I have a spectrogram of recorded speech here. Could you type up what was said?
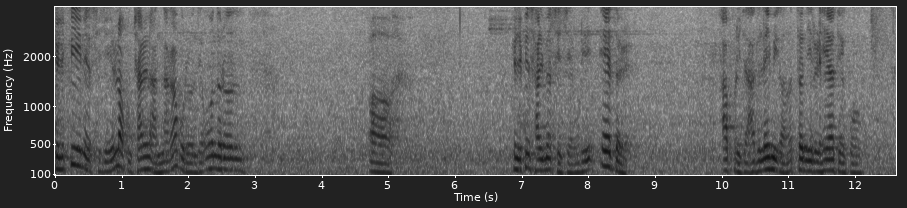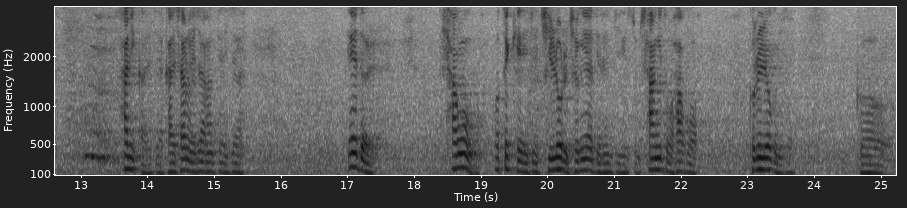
필리핀에서 이제 연락은 잘 안 나가고 그러는데 오늘은 어 필리핀 살면서 이제 우리 애들 앞으로 이제 아들내미가 어떤 일을 해야 되고 하니까 이제 갈찬호 회장한테 이제 애들 향후 어떻게 이제 진로를 정해야 되는지 좀 상의도 하고 그러려고 이제 그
